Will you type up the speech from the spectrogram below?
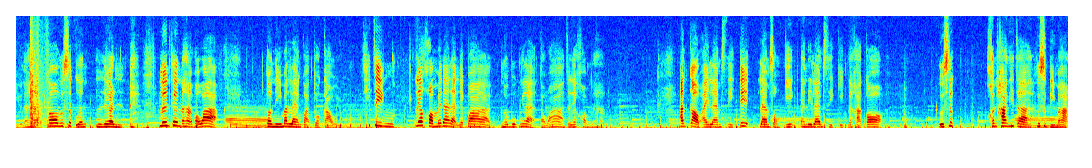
อยู่นะฮะ ก็รู้สึกเลื่อนเลื่อนเลื่อนขึ้นนะฮะ เพราะว่าตัวนี้มันแรงกว่าตัวเก่าอยู่ ที่จริงเรียกคอมไม่ได้แหละ เรียกว่าโน้ตบุ๊กนี่แหละ แต่ว่าจะเรียกคอมนะฮะ อันเก่าไอแรม4เอ๊ะแรม2กิกอันนี้แรม4กิกนะคะก็รู้สึกค่อนข้างที่จะรู้สึกดีมาก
